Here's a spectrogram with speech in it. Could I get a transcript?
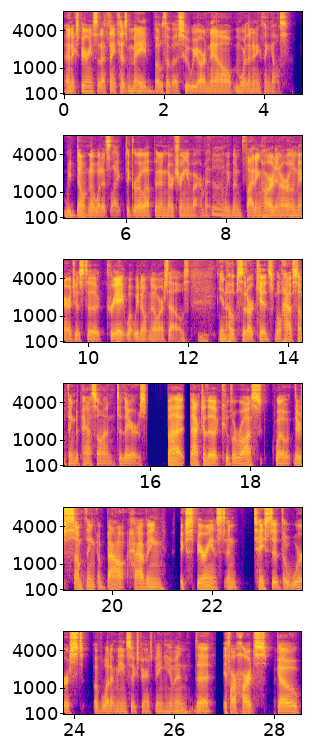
and experience that I think has made both of us who we are now more than anything else we don't know what it's like to grow up in a nurturing environment. Mm. And we've been fighting hard in our own marriages to create what we don't know ourselves mm. in hopes that our kids will have something to pass on to theirs. But back to the Kubler Ross quote, there's something about having experienced and tasted the worst of what it means to experience being human that mm. if our hearts go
